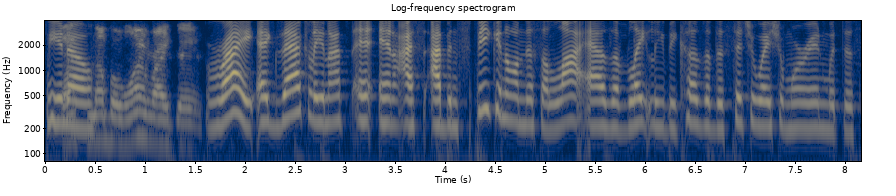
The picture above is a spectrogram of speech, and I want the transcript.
You That's know, number one right there. Right, exactly. And I and- I have been speaking on this a lot as of lately because of the situation we're in with this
